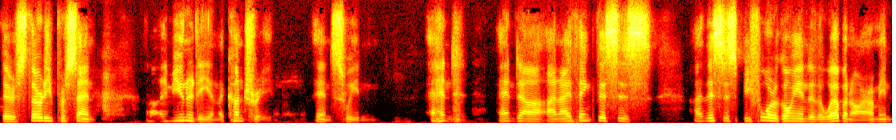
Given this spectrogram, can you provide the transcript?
there's 30% uh, immunity in the country in Sweden, and and uh, and I think this is uh, this is before going into the webinar. I mean,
